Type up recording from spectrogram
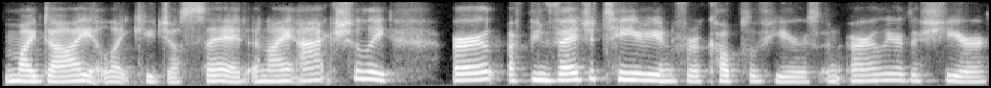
my diet, like you just said. And I actually, I've been vegetarian for a couple of years. And earlier this year,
